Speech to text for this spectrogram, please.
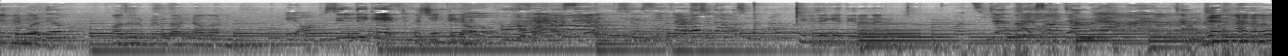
फ्यामिली मेम्बर हजुर प्रेम गर्ने नगर्ने। सिन्डिकेट। ए सिन्डिकेट। तिमी चाहिँ केतिर नानी ज्यानमा र हो।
